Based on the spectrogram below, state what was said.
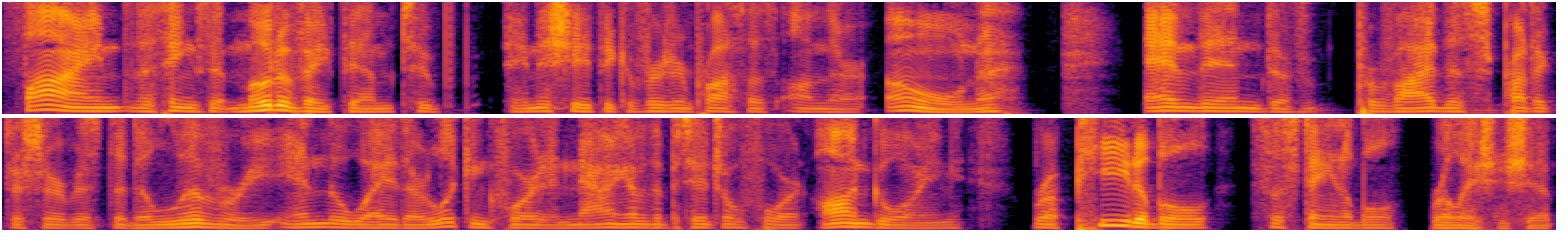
find the things that motivate them to initiate the conversion process on their own, and then to provide this product or service, the delivery in the way they're looking for it. And now you have the potential for an ongoing, repeatable, sustainable relationship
